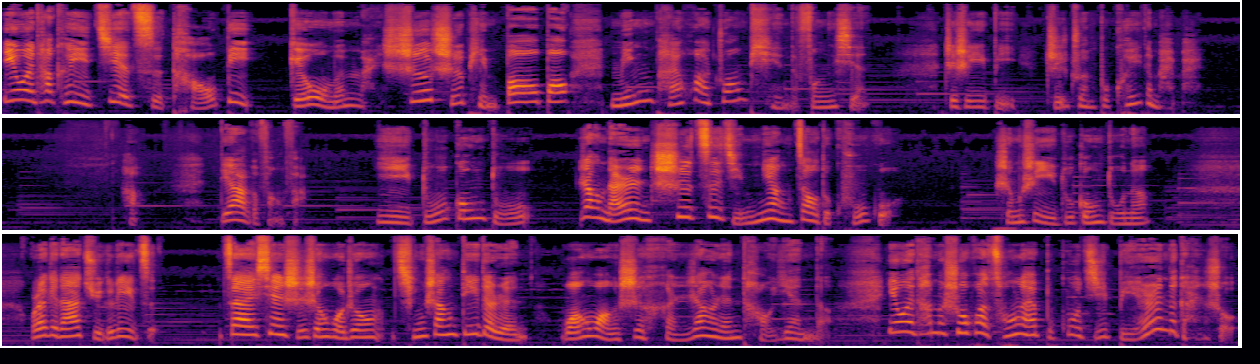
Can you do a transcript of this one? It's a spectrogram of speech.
因为他可以借此逃避。给我们买奢侈品包包、名牌化妆品的风险，这是一笔只赚不亏的买卖。好，第二个方法，以毒攻毒，让男人吃自己酿造的苦果。什么是以毒攻毒呢？我来给大家举个例子，在现实生活中，情商低的人往往是很让人讨厌的，因为他们说话从来不顾及别人的感受，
